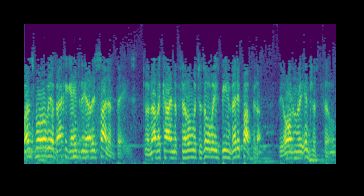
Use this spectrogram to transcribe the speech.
Once more, we are back again to the early silent days, to another kind of film which has always been very popular, the ordinary interest film.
